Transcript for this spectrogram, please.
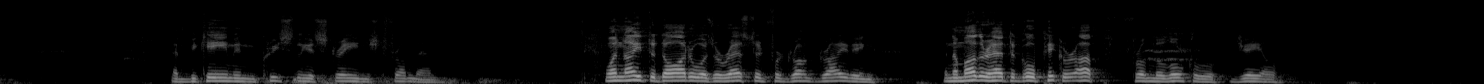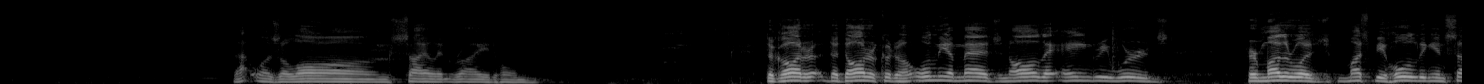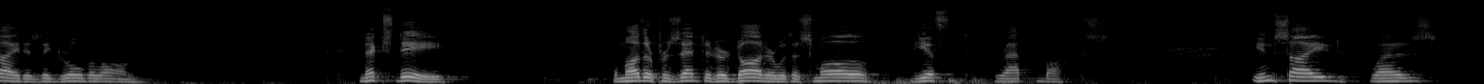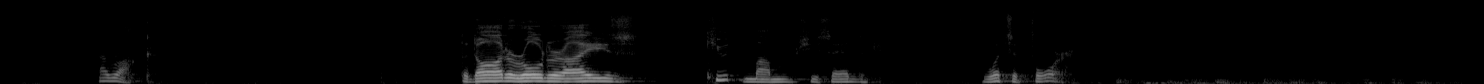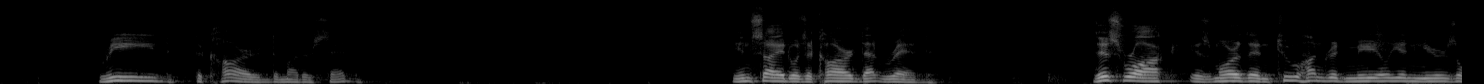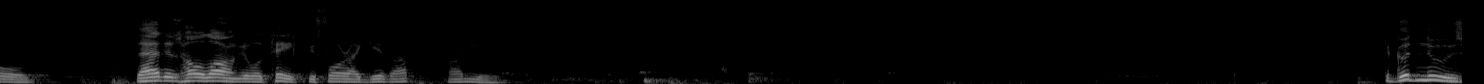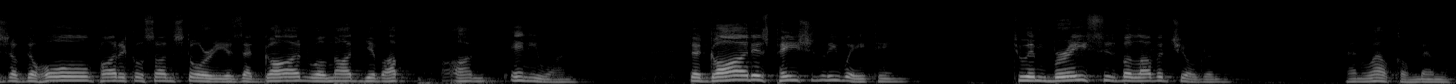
and became increasingly estranged from them. One night, the daughter was arrested for drunk driving, and the mother had to go pick her up from the local jail. That was a long, silent ride home. The daughter, the daughter could only imagine all the angry words her mother was, must be holding inside as they drove along. Next day, the mother presented her daughter with a small gift wrapped box. Inside was a rock. The daughter rolled her eyes. Cute, Mum, she said. What's it for? Read the card, the mother said. Inside was a card that read This rock is more than 200 million years old. That is how long it will take before I give up on you. The good news of the whole prodigal son story is that God will not give up on anyone that God is patiently waiting to embrace his beloved children and welcome them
